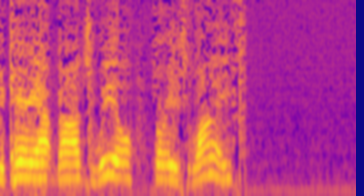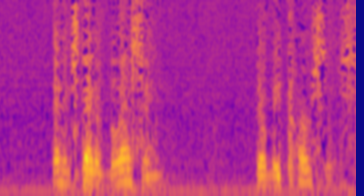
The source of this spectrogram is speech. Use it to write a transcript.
to carry out God's will for his life, then instead of blessing, there'll be curses.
